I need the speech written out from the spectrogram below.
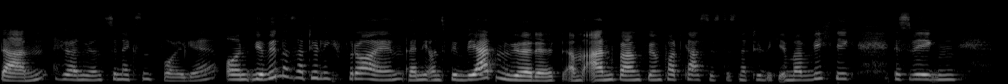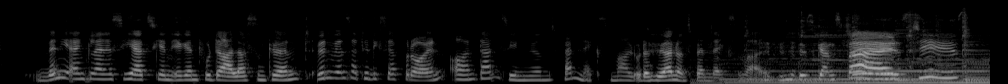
Dann hören wir uns zur nächsten Folge. Und wir würden uns natürlich freuen, wenn ihr uns bewerten würdet. Am Anfang für einen Podcast ist das natürlich immer wichtig. Deswegen, wenn ihr ein kleines Herzchen irgendwo da lassen könnt, würden wir uns natürlich sehr freuen. Und dann sehen wir uns beim nächsten Mal oder hören uns beim nächsten Mal. Bis ganz bald. Tschüss. Tschüss.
